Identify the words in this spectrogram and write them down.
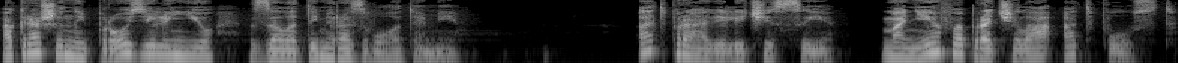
окрашенный прозеленью с золотыми разводами. Отправили часы. Манефа прочла отпуст.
